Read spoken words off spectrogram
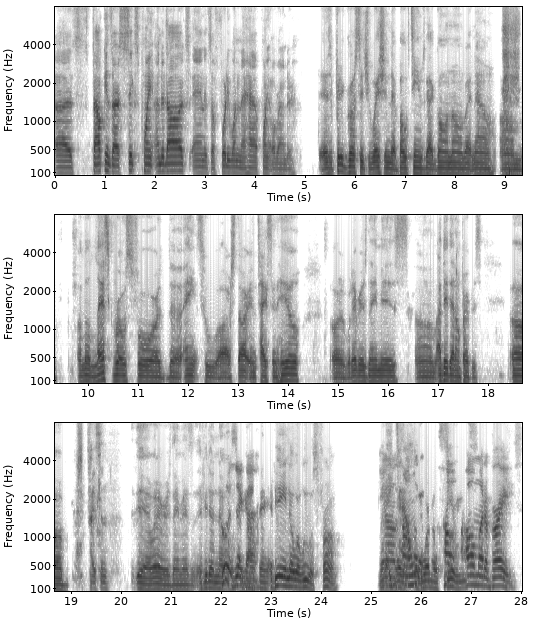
Uh, Falcons are six point underdogs, and it's a 41 and a half point over under. It's a pretty gross situation that both teams got going on right now. Um, a little less gross for the Aints who are starting Tyson Hill or whatever his name is. Um, I did that on purpose. Um, Tyson. yeah, whatever his name is. If you don't know, Who is that you know what guy? Saying? If you didn't know where we was from, You know us what I'm know. saying? the World Home, Series, home of the Braves.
